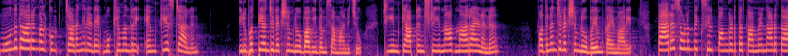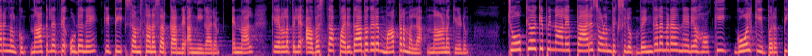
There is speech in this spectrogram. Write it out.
മൂന്ന് താരങ്ങൾക്കും ചടങ്ങിനിടെ മുഖ്യമന്ത്രി എം കെ സ്റ്റാലിൻ ഇരുപത്തിയഞ്ച് ലക്ഷം രൂപ വീതം സമ്മാനിച്ചു. ടീം ക്യാപ്റ്റൻ ശ്രീനാഥ് നാരായണന് പതിനഞ്ച് ലക്ഷം രൂപയും കൈമാറി. പാരീസ് ഒളിമ്പിക്സിൽ പങ്കെടുത്ത തമിഴ്നാട് താരങ്ങൾക്കും നാട്ടിലെത്തിയ ഉടനെ കിട്ടി സംസ്ഥാന സർക്കാരിന്റെ അംഗീകാരം. എന്നാൽ കേരളത്തിലെ അവസ്ഥ പരിതാപകരം മാത്രമല്ല നാണക്കേടും. ടോക്കിയോയ്ക്ക് പിന്നാലെ പാരീസ് ഒളിമ്പിക്സിലും വെങ്കല മെഡൽ നേടിയ ഹോക്കി ഗോൾ കീപ്പർ പി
